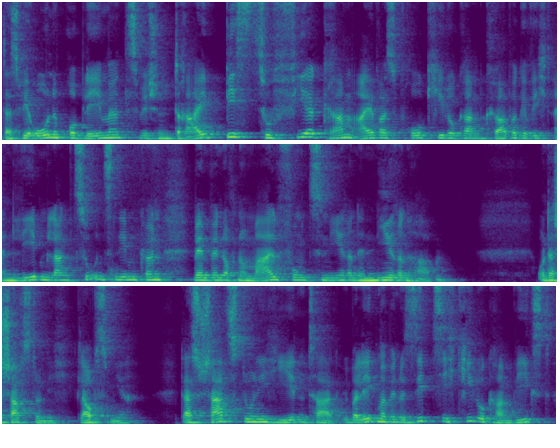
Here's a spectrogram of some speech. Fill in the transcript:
dass wir ohne Probleme zwischen drei bis zu vier Gramm Eiweiß pro Kilogramm Körpergewicht ein Leben lang zu uns nehmen können, wenn wir noch normal funktionierende Nieren haben. Und das schaffst du nicht, glaub's mir. Das schaffst du nicht jeden Tag. Überleg mal, wenn du 70 Kilogramm wiegst,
